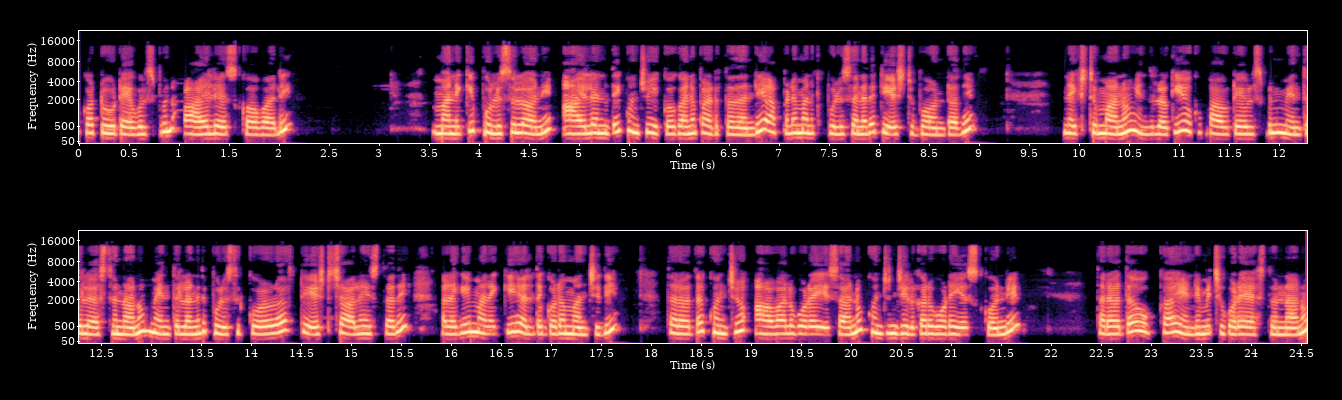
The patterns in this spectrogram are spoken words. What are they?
ఒక టూ టేబుల్ స్పూన్ ఆయిల్ వేసుకోవాలి. మనకి పులుసులోని ఆయిల్ అనేది కొంచెం ఎక్కువగానే పడుతుందండి. అప్పుడే మనకి పులుసు అనేది టేస్ట్ బాగుంటుంది. నెక్స్ట్ మనం ఇందులోకి ఒక పావు టేబుల్ స్పూన్ మెంతులు వేస్తున్నాను. మెంతులు అనేది పులుసుకి కూడా టేస్ట్ చాలా ఇస్తుంది. అలాగే మనకి హెల్త్కి కూడా మంచిది. తర్వాత కొంచెం ఆవాలు కూడా వేసాను. కొంచెం జీలకర్ర కూడా వేసుకోండి. తర్వాత ఒక ఎండుమిర్చి కూడా వేస్తున్నాను.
